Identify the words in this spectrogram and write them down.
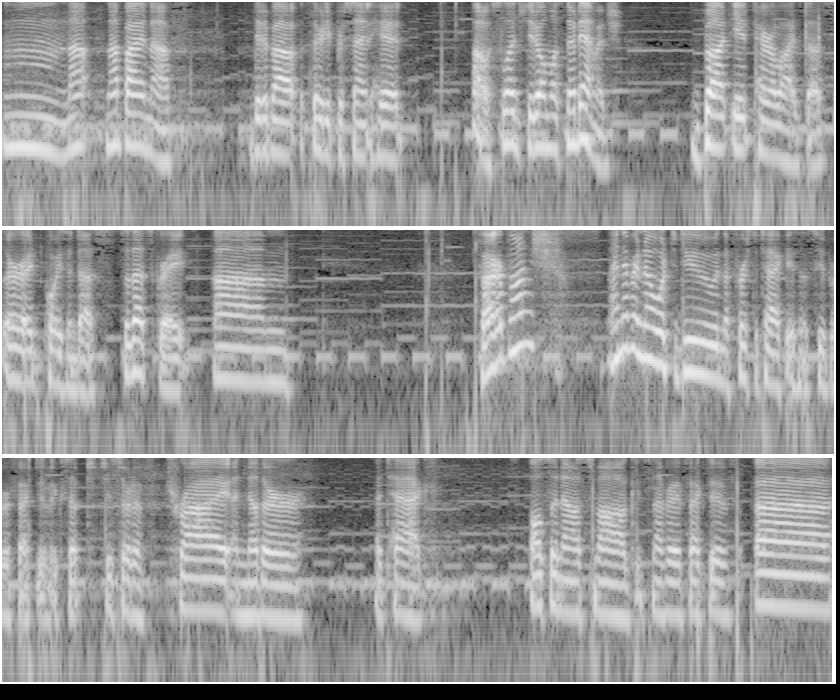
Hmm, not not by enough. Did about 30% hit. Oh, Sludge did almost no damage. But it paralyzed us, or it poisoned us, so that's great. Um, Fire Punch? I never know what to do when the first attack isn't super effective, except to sort of try another attack. Also now a Smog, it's not very effective. Uh,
